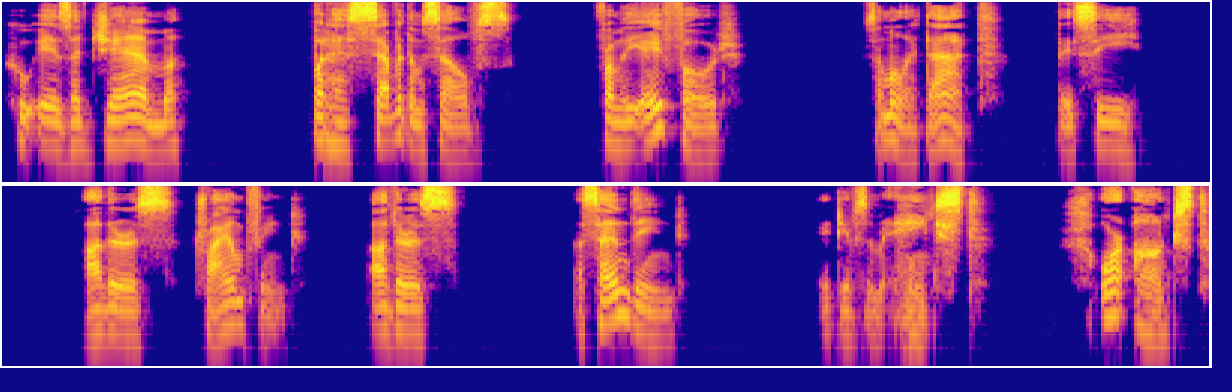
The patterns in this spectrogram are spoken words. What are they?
who is a gem, but has severed themselves from the ephod, someone like that, they see others triumphing, others ascending. It gives them angst or angst.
